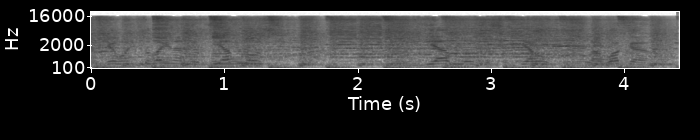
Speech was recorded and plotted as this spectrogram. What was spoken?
Pero qué bonito bailan los diablos, los diablos de Santiago, la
